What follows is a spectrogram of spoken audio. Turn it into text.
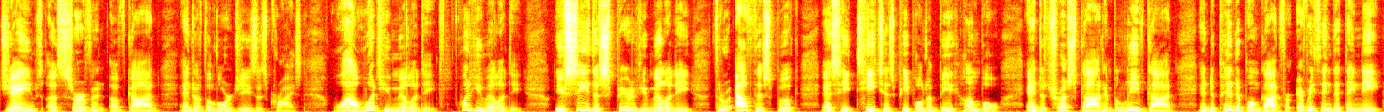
James, a servant of God and of the Lord Jesus Christ. Wow, what humility! What humility. You see the spirit of humility throughout this book as he teaches people to be humble and to trust God and believe God and depend upon God for everything that they need.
